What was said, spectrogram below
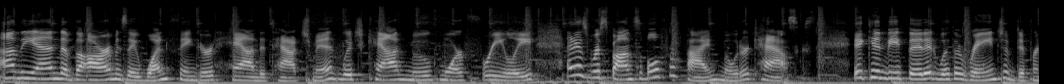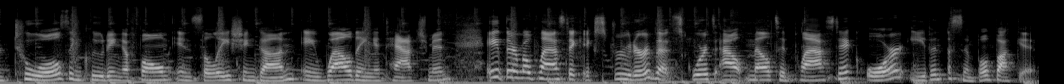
On the end of the arm is a one-fingered hand attachment which can move more freely and is responsible for fine motor tasks. It can be fitted with a range of different tools, including a foam insulation gun, a welding attachment, a thermoplastic extruder that squirts out melted plastic, or even a simple bucket.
